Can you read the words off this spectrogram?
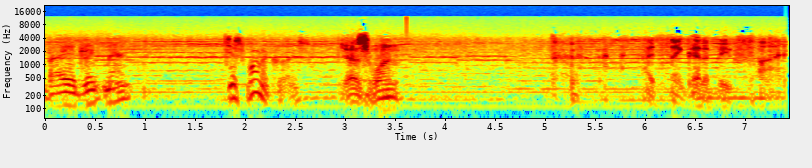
I buy you a drink, man? Just one, of course. Just one? I think that'd be fine,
